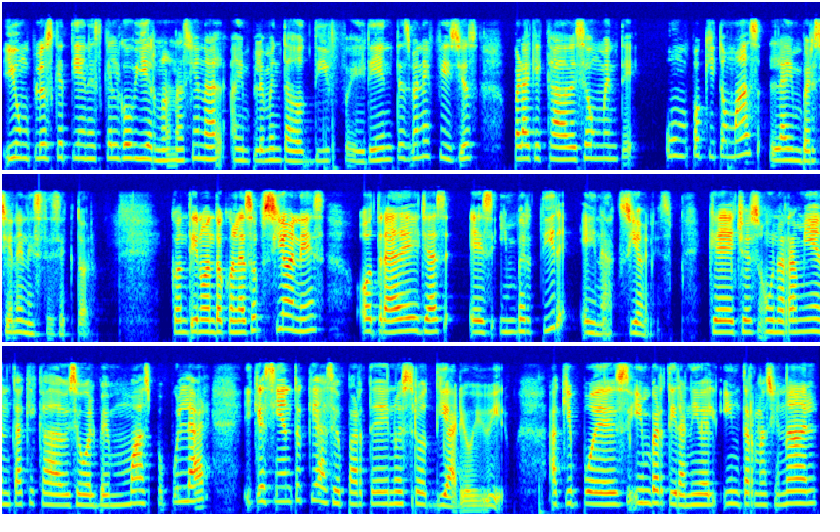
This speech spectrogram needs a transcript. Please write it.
y un plus que tiene es que el gobierno nacional ha implementado diferentes beneficios para que cada vez se aumente un poquito más la inversión en este sector. Continuando con las opciones, otra de ellas es invertir en acciones, que de hecho es una herramienta que cada vez se vuelve más popular y que siento que hace parte de nuestro diario vivir. Aquí puedes invertir a nivel internacional,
